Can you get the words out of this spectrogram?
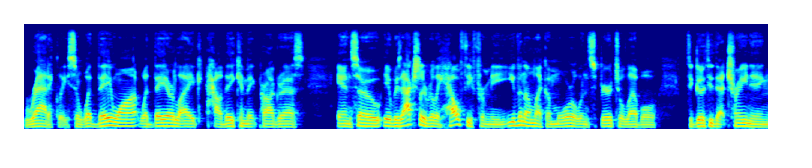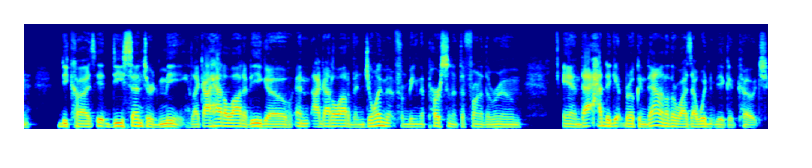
radically. So what they want, what they are like, how they can make progress and so it was actually really healthy for me, even on like a moral and spiritual level, to go through that training because it decentered me. Like I had a lot of ego and I got a lot of enjoyment from being the person at the front of the room. And that had to get broken down. Otherwise, I wouldn't be a good coach.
